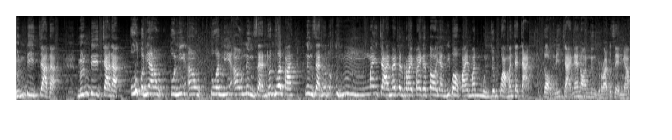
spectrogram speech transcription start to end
ลุ้นดีจัดอะลุ้นดีจัดอะอู้ตัวนี้เอา ตัวนี้เอา ตัวนี้เอา1นึ่งแสนทวนๆไป1นึ่งแสนทวนๆอื้อหือไม่จ่ายไม่เป็นไรไปกันต่ออย่างที่บอกไปมันหมุนจนกว่ามันจะจ่าย ดอกนี้จ่ายแน่นอน 100%ครับ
